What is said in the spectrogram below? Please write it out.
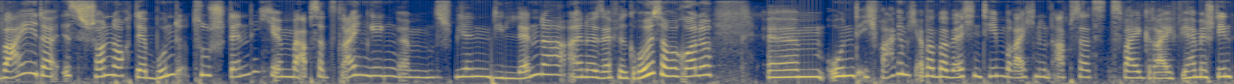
2, da ist schon noch der Bund zuständig. Ähm, bei Absatz 3 hingegen ähm, spielen die Länder eine sehr viel größere Rolle. Ähm, und ich frage mich aber, bei welchen Themenbereichen nun Absatz 2 greift. Wir haben hier stehen,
